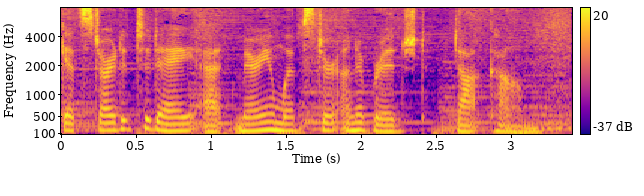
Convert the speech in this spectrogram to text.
Get started today at merriam-websterunabridged.com.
